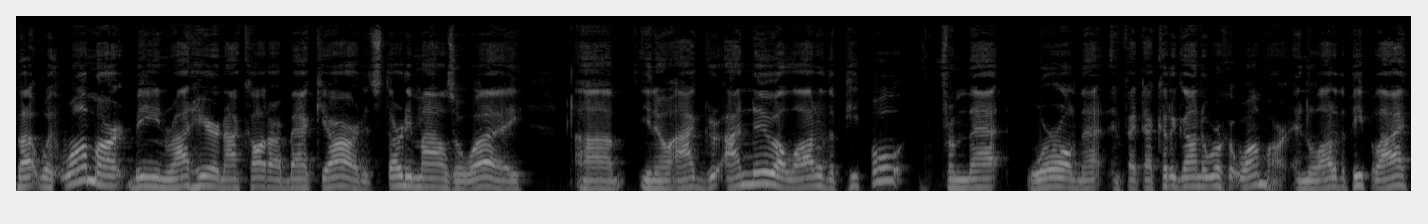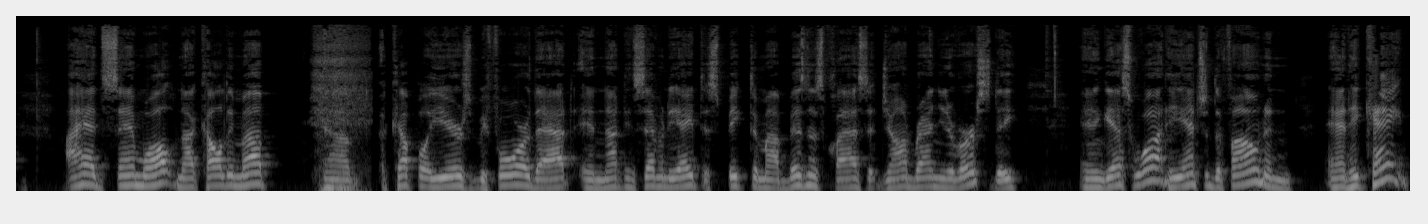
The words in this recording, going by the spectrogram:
But with Walmart being right here, and I call it our backyard, it's 30 miles away. Uh, you know, I I knew a lot of the people from that world. That in fact, I could have gone to work at Walmart, and a lot of the people I I had Sam Walton. I called him up uh, a couple of years before that in 1978 to speak to my business class at John Brown University. And guess what? He answered the phone and and he came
